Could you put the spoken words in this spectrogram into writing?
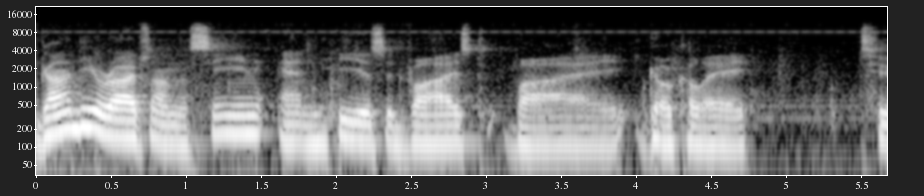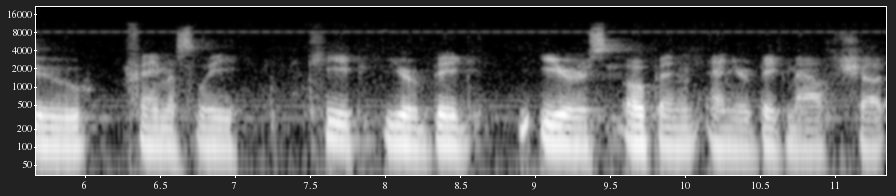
Gandhi arrives on the scene and he is advised by Gokhale to famously keep your big ears open and your big mouth shut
